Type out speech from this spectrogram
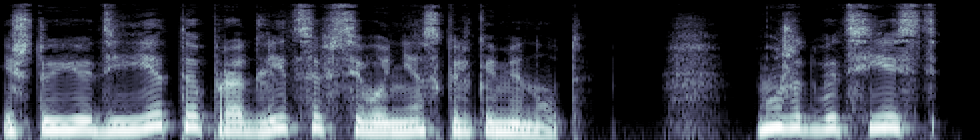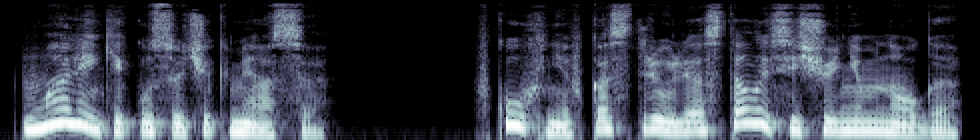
и что ее диета продлится всего несколько минут. Может быть, съесть маленький кусочек мяса? В кухне, в кастрюле осталось еще немного.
